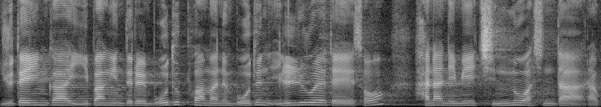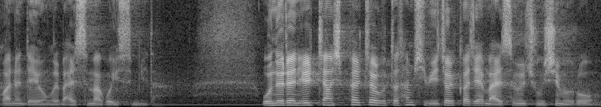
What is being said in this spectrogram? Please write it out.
유대인과 이방인들을 모두 포함하는 모든 인류에 대해서 하나님이 진노하신다라고 하는 내용을 말씀하고 있습니다. 오늘은 1장 18절부터 32절까지의 말씀을 중심으로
